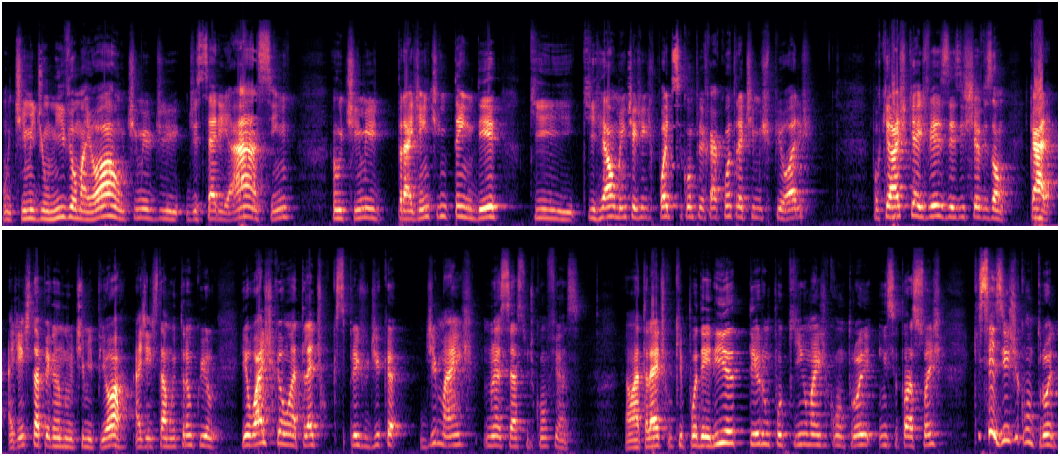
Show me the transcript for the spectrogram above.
Um time de um nível maior, um time de, de Série A, assim, um time para a gente entender que, que realmente a gente pode se complicar contra times piores. Porque eu acho que às vezes existe a visão, Cara, a gente tá pegando um time pior, a gente tá muito tranquilo. E eu acho que é um Atlético que se prejudica demais no excesso de confiança. É um Atlético que poderia ter um pouquinho mais de controle em situações que se exige controle.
